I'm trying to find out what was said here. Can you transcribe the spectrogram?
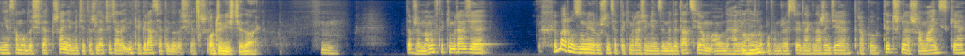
nie samo doświadczenie będzie też leczyć, ale integracja tego doświadczenia. Oczywiście, tak. Dobrze, mamy w takim razie, chyba rozumiem różnicę w takim razie między medytacją a oddychaniem holotropowym, że jest to jednak narzędzie terapeutyczne, szamańskie.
